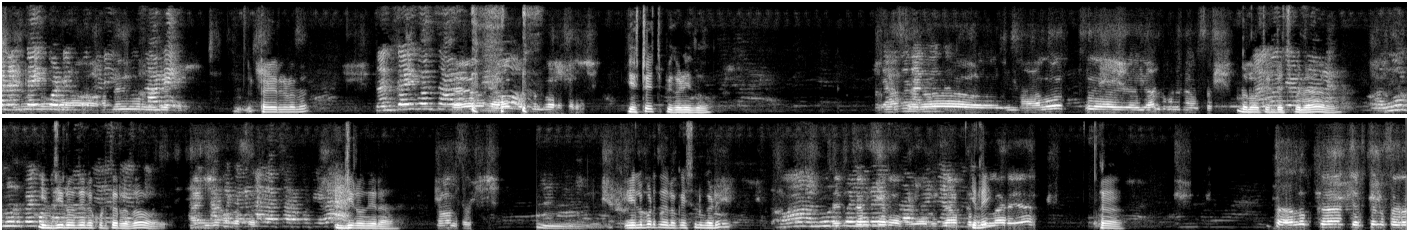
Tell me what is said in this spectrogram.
ನನ್ ಹದಿನೈದು ಟೈರ್ಗಳೆಲ್ಲ ನನ್ ಕೈಗೆ ಒಂದ್ ಸಾವಿರ ಕೊಡಿ. ಸರ್ ಎಷ್ಟು ಎಚ್ ಪಿ ಗಾಡಿ ಇದು? ಸರ್ ನಲ್ವತ್ತು ಎಂಟು ಸರ್ ನಲವತ್ತೆಂಟು ಎಚ್ ಪಿನಾ ಇಂಜಿನ್ ಕೊಡ್ತಿರೋದು? ಇಂಜಿನ್ ಹ್ಞೂ ಸರ್ ಎಲ್ಲಿ ಬರ್ತದೆ ಲೊಕೇಶನ್ ಗಾಡಿ? ಇಲ್ಲಿ? ಹಾಂ. ತಾಲೂಕ್ ಸರ್.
